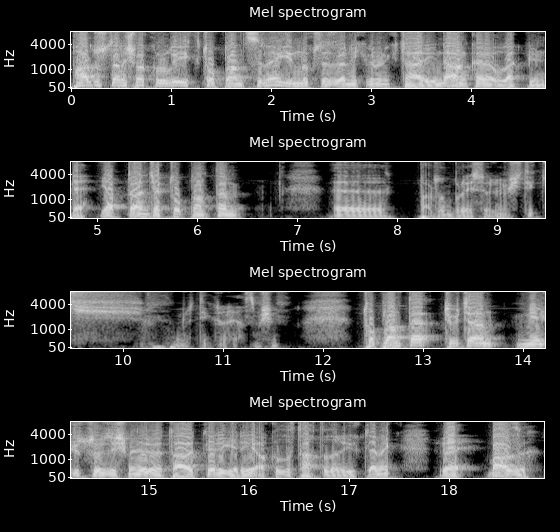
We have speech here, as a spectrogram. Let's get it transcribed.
Pardus Danışma Kurulu ilk toplantısını 29 Haziran 2012 tarihinde Ankara Ulakbim'de yaptı ancak toplantıdan e, pardon burayı söylemiştik. Bunu tekrar yazmışım. Toplantıda TÜBİTAK'ın mevcut sözleşmeleri ve taahhütleri gereği akıllı tahtaları yüklemek ve bazı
